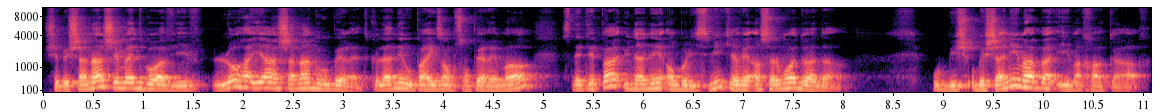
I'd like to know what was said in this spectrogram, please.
Shebeshana Shemet Bo Aviv, Lo Haya Ashana Meuberet, que l'année où par exemple son père est mort, ce n'était pas une année embolismique, il y avait un seul mois de Hadar. Ubeshanim Habaim Achakar,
